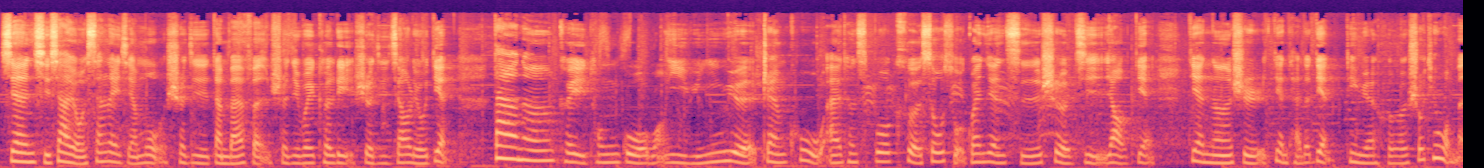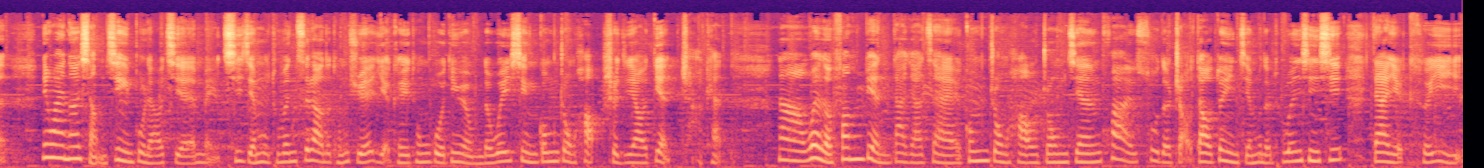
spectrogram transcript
现旗下有三类节目：设计蛋白粉、设计微颗粒、设计交流电。大家呢可以通过网易云音乐、站酷、iTunes 播客搜索关键词“设计药店”，店呢是电台的店，订阅和收听我们。另外呢，想进一步了解每期节目图文资料的同学，也可以通过订阅我们的微信公众号“设计药店”查看。那为了方便大家在公众号中间快速的找到对应节目的图文信息，大家也可以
